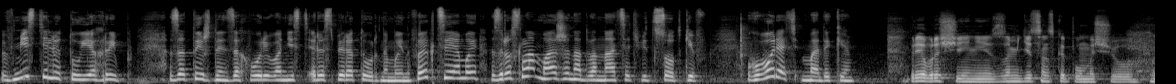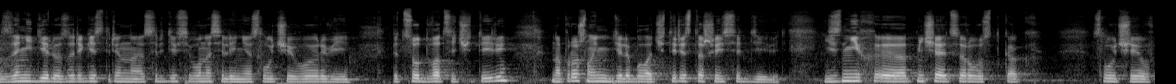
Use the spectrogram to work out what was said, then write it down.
В місті лютує грип. За тиждень захворюваність респіраторними інфекціями зросла майже на 12%. Говорять медики. При обращении за медицинской помощью за неделю зарегистрировано среди всего населения случаев ОРВИ 524. На прошлой неделе было 469. Из них э, отмечается рост как случаев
